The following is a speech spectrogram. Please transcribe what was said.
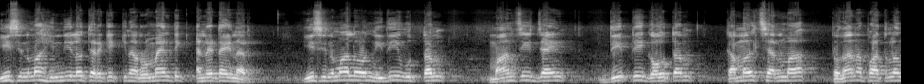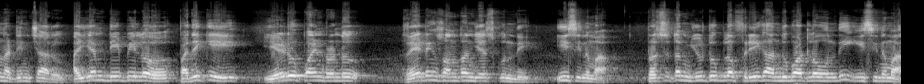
ఈ సినిమా హిందీలో తెరకెక్కిన రొమాంటిక్ ఎంటర్టైనర్. ఈ సినిమాలో నిధి ఉత్తమ్ మాన్సీ జైన్ దీప్తి గౌతమ్ కమల్ శర్మ ప్రధాన పాత్రలో నటించారు. ఐఎండిబిలో పదికి ఏడు పాయింట్ రెండు రేటింగ్ సొంతం చేసుకుంది ఈ సినిమా. ప్రస్తుతం యూట్యూబ్లో ఫ్రీగా అందుబాటులో ఉంది ఈ సినిమా.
